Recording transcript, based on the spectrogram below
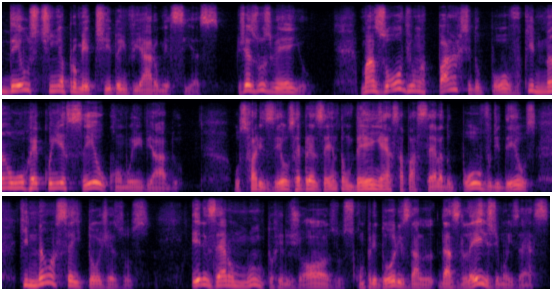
Deus tinha prometido enviar o Messias. Jesus veio, mas houve uma parte do povo que não o reconheceu como enviado. Os fariseus representam bem essa parcela do povo de Deus que não aceitou Jesus. Eles eram muito religiosos, cumpridores das leis de Moisés,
